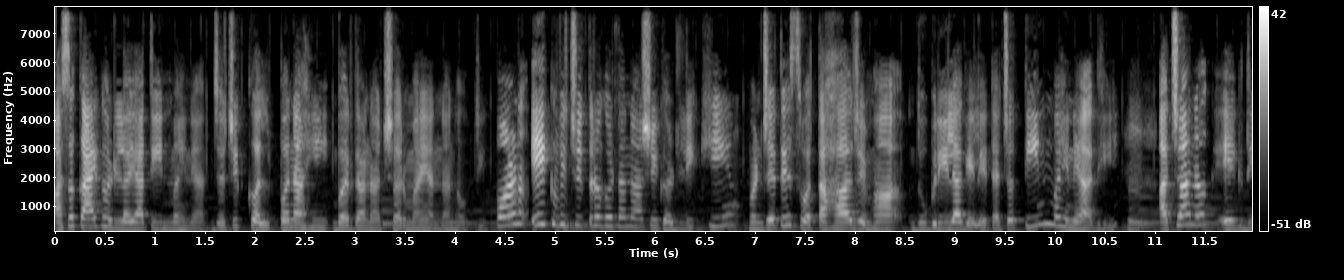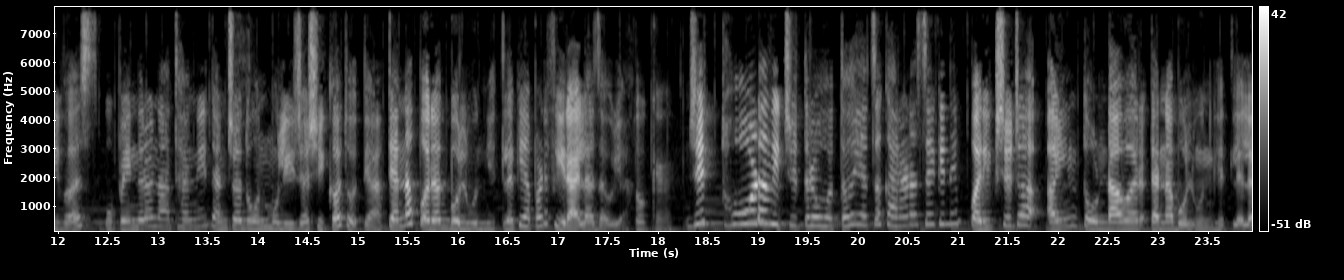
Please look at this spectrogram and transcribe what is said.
असं काय घडलं या तीन महिन्यात? ज्याची कल्पनाही बरदानाथ शर्मा यांना नव्हती. पण एक विचित्र घटना अशी घडली की म्हणजे ते स्वतः जेव्हा दुबरीला गेले त्याच्या तीन महिने आधी. अचानक एक दिवस उपेंद्रनाथांनी त्यांच्या दोन मुली ज्या शिकत होत्या त्यांना परत बोलवून घेतलं की आपण फिरायला जाऊया. ओके. जे थोडं विचित्र होतं याचं कारण असं आहे की परीक्षेच्या ऐन तोंडावर त्यांना बोलवून घेतलेलं.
